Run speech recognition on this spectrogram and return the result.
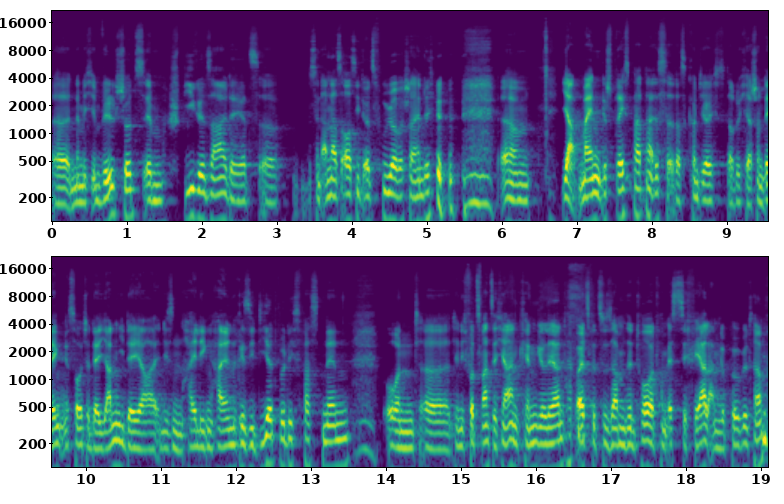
äh, nämlich im Wildschutz, im Spiegelsaal, der jetzt äh, ein bisschen anders aussieht als früher wahrscheinlich. ähm, ja, mein Gesprächspartner ist, das könnt ihr euch dadurch ja schon denken, ist heute der Janni, der ja in diesen heiligen Hallen residiert, würde ich es fast nennen, und äh, den ich vor 20 Jahren kennengelernt habe, als wir zusammen den Torwart vom SC Verl angepöbelt haben.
